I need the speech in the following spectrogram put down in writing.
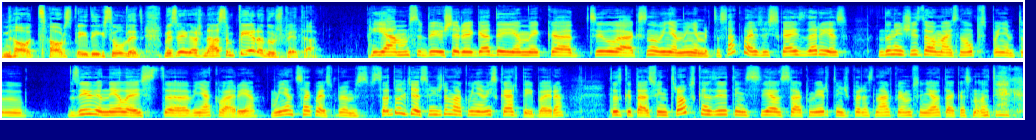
nav caurspīdīgs ūdens. Mēs vienkārši neesam pieraduši pie tā. Jā, mums ir bijuši arī gadījumi, kad cilvēks, nu, viņam, viņam ir tas akvārijas, viss skaisti darījies, un tad viņš izdomājis no upes paņemt zivju un ielaist uh, viņa akvārijā. Viņam tas akvārijas, protams, saduļģēs, viņš domā, ka viņam viss kārtībā ir. Tad, kad tās viņa tropiskās zivtiņas jau sāk mirt, viņš parasti nāk pie mums un jautā, kas notiek.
